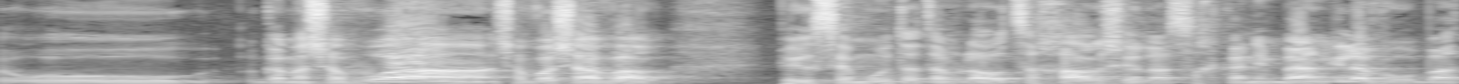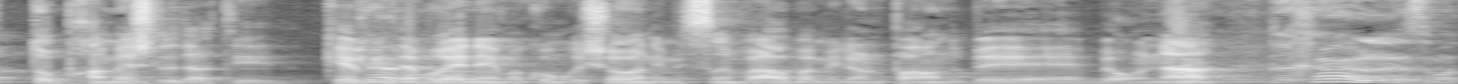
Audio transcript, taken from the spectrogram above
הוא גם השבוע, שבוע שעבר, פרסמו את הטבלאות שכר של השחקנים באנגליה והוא ב top חמש לדעתי, קווין כן, דה בריינה הוא- מקום ראשון עם 24 מיליון פאונד בעונה, דרך אגב, זה 250-230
